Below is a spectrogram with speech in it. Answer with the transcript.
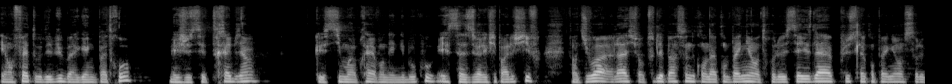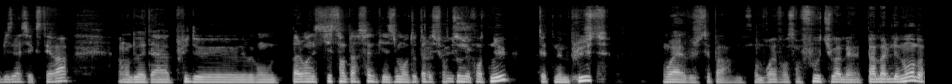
Et en fait, au début, bah, elles gagnent pas trop, mais je sais très bien que six mois après, elles vont gagner beaucoup. Et ça se vérifie par les chiffres. Enfin, tu vois, là, sur toutes les personnes qu'on a accompagnées entre le sales lab, plus l'accompagnement sur le business, etc., on doit être à plus de, bon, pas loin de 600 personnes quasiment au total sur tous nos contenus. Peut-être même plus. Ouais, je sais pas. Bon, bref, on s'en fout, tu vois, mais pas mal de monde.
